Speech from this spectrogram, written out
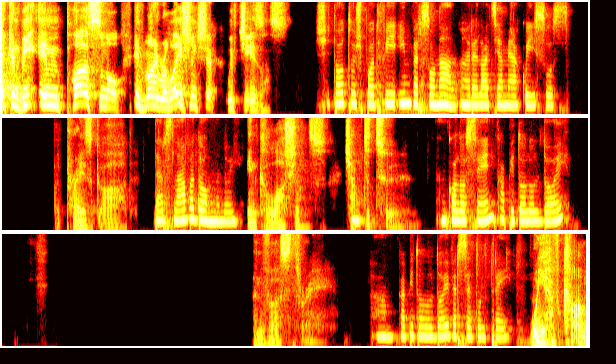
I can be impersonal in my relationship with Jesus. și totuși pot fi impersonal în relația mea cu Isus. But praise God Dar slavă Domnului! in Colossians chapter 2. În Coloseni, capitolul 2, and verse 3. um, capitolul 2, versetul 3. We have come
